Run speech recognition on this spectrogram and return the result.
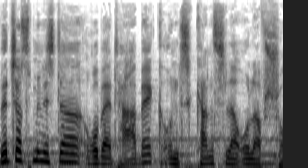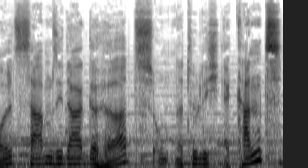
Wirtschaftsminister Robert Habeck und Kanzler Olaf Scholz haben Sie da gehört und natürlich erkannt.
